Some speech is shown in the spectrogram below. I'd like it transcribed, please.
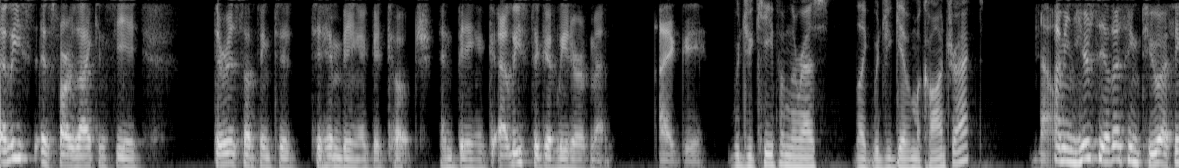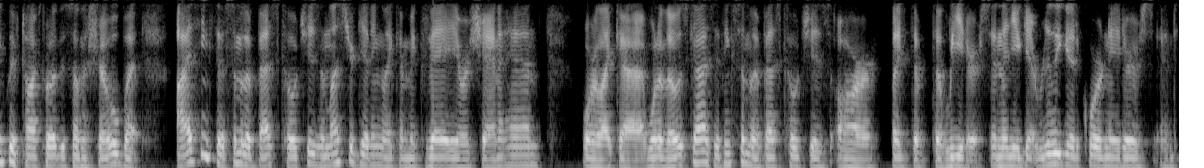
at least as far as I can see, there is something to to him being a good coach and being a, at least a good leader of men. I agree. would you keep him the rest? Like, would you give him a contract? No. I mean, here's the other thing too. I think we've talked about this on the show, but I think that some of the best coaches, unless you're getting like a McVay or a Shanahan or like uh, one of those guys, I think some of the best coaches are like the the leaders, and then you get really good coordinators and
